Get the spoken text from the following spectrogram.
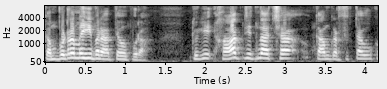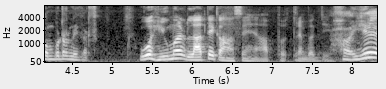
कंप्यूटर में ही बनाते हो पूरा। क्योंकि हाथ जितना अच्छा काम कर सकता है वो कंप्यूटर नहीं कर सकता। वो ह्यूमर लाते कहाँ से हैं आप त्र्यंबक जी? हाँ ये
